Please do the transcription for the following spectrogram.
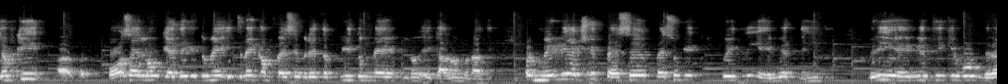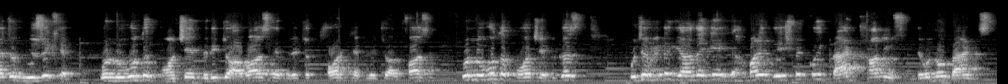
जबकि बहुत सारे लोग कहते हैं कि तुम्हें इतने कम पैसे मिले, तब भी तुमने यू नो एक एल्बम बना दी। पर मेरे लिए एक्चुअली पैसे, पैसों की कोई इतनी अहमियत नहीं थी। मेरी ये अहमियत थी कि वो मेरा जो म्यूज़िक है, वो लोगों तक तो पहुँचे, मेरी जो आवाज़ है, मेरे जो थॉट है, मेरे जो अल्फाज है, वो लोगों तक तो पहुँचे। बिकॉज़ मुझे अभी तक याद है कि हमारे देश में कोई बैंड था नहीं उसमें नो बैंड्स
